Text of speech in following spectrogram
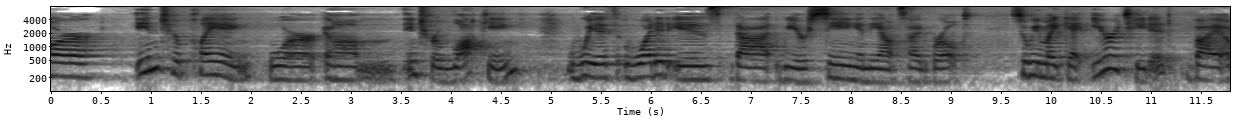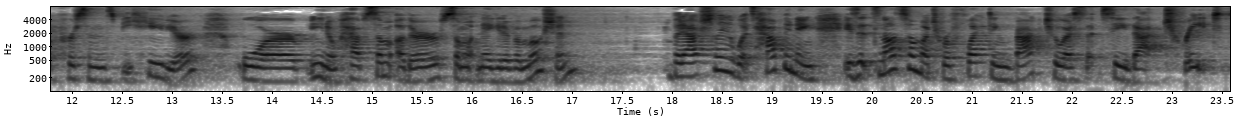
are interplaying or um, interlocking with what it is that we are seeing in the outside world. So we might get irritated by a person's behavior or, you know, have some other somewhat negative emotion. But actually, what's happening is it's not so much reflecting back to us that, say, that trait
